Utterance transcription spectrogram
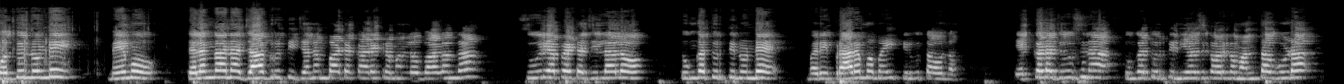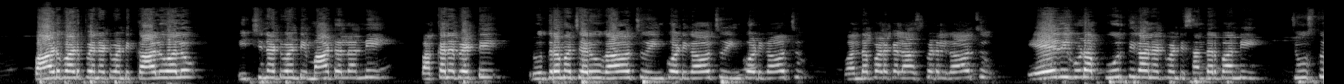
పొద్దున్నుండి మేము తెలంగాణ జాగృతి జనంబాట కార్యక్రమంలో భాగంగా సూర్యాపేట జిల్లాలో తుంగతుర్తి నుండే మరి ప్రారంభమై తిరుగుతా ఉన్నాం. ఎక్కడ చూసినా తుంగతుర్తి నియోజకవర్గం అంతా కూడా పాడుపడిపోయినటువంటి కాలువలు ఇచ్చినటువంటి మాటలన్నీ పక్కన పెట్టి రుద్రమ చెరువు కావచ్చు ఇంకోటి కావచ్చు ఇంకోటి కావచ్చు వంద పడకల హాస్పిటల్ కావచ్చు ఏది కూడా పూర్తిగానటువంటి సందర్భాన్ని చూస్తూ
